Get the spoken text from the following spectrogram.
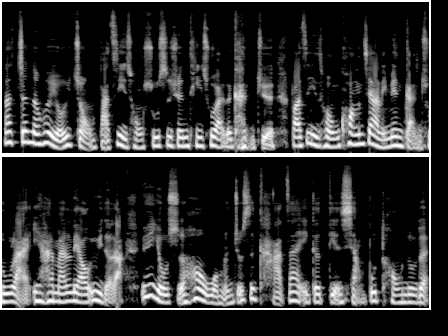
那真的会有一种把自己从舒适圈踢出来的感觉，把自己从框架里面赶出来，也还蛮疗愈的啦。因为有时候我们就是卡在一个点想不通，对不对？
